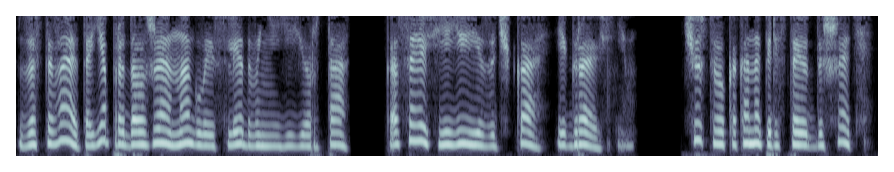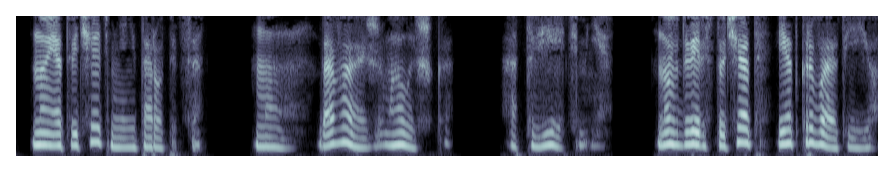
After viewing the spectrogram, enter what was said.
Застывают, а я продолжаю наглое исследование ее рта, касаюсь ее язычка, играю с ним. Чувствую, как она перестает дышать, но и отвечать мне не торопится. «Ну, давай же, малышка, ответь мне». Но в дверь стучат и открывают ее.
